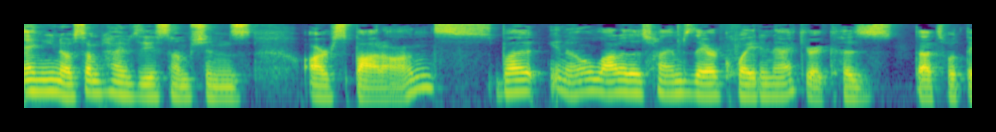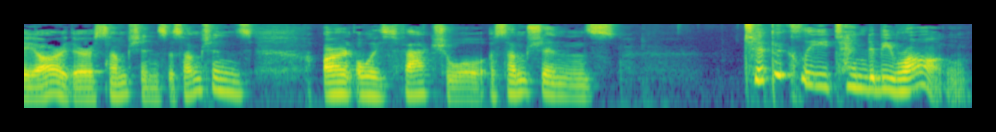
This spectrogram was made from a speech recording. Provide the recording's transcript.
and you know, sometimes the assumptions are spot ons, but you know, a lot of the times they are quite inaccurate because that's what they are. They're assumptions. Assumptions aren't always factual. Assumptions typically tend to be wrong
